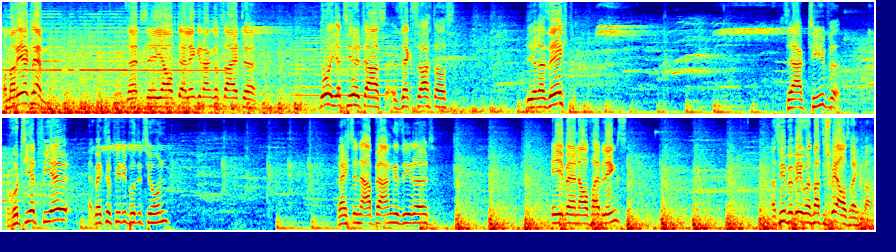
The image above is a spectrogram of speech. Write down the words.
Und Maria Klemm setzt hier auf der linken Angriffsseite durch, erzielt das 6 zu 8 aus ihrer Sicht. Sehr aktiv, rotiert viel, wechselt viel die Position. Rechts in der Abwehr angesiedelt. Eben auf halb links. Das ist viel Bewegung, das macht sie schwer ausrechenbar.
